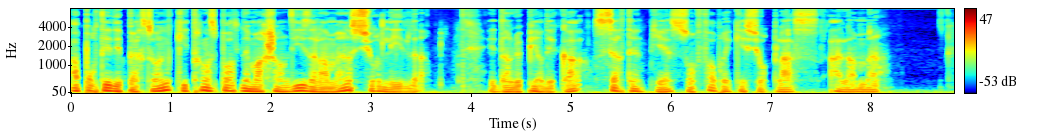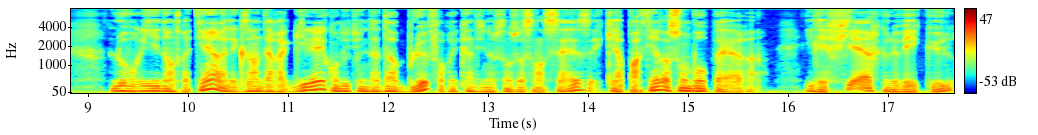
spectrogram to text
apportées des personnes qui transportent les marchandises à la main sur l'île. Et dans le pire des cas, certaines pièces sont fabriquées sur place à la main. L'ouvrier d'entretien Alexander Aguirre conduit une Lada bleue fabriquée en 1976 et qui appartient à son beau-père. Il est fier que le véhicule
